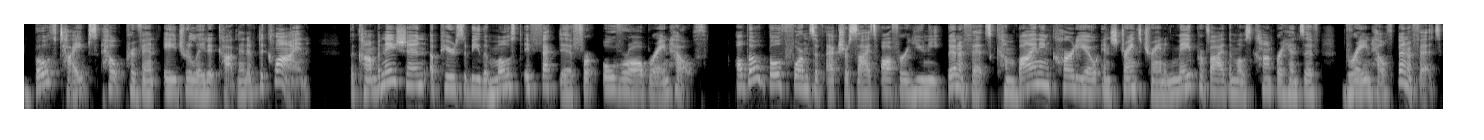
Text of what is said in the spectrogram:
Both types help prevent age related cognitive decline. The combination appears to be the most effective for overall brain health. Although both forms of exercise offer unique benefits, combining cardio and strength training may provide the most comprehensive brain health benefits.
